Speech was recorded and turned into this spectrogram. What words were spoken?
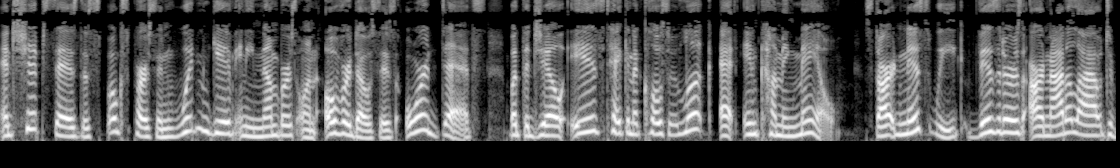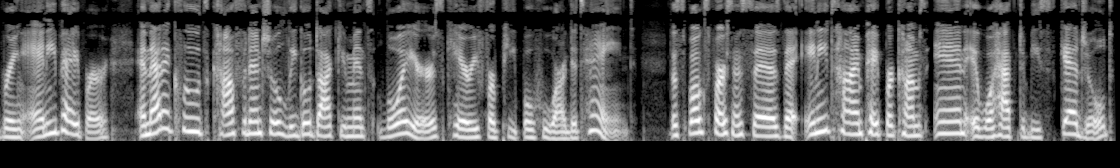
and Chip says the spokesperson wouldn't give any numbers on overdoses or deaths, but the jail is taking a closer look at incoming mail. Starting this week, visitors are not allowed to bring any paper, and that includes confidential legal documents lawyers carry for people who are detained. The spokesperson says that anytime paper comes in, it will have to be scheduled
